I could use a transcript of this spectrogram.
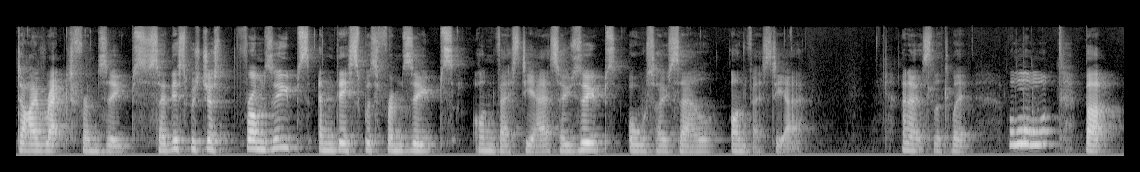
direct from Zoops. So this was just from Zoops and this was from Zoops on Vestiaire. So Zoops also sell on Vestiaire. I know it's a little bit, but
